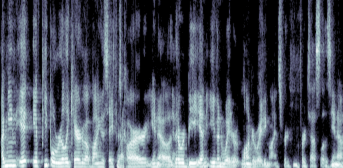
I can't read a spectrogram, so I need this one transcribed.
I mean. It, if people really cared about buying the safest right. car, you know, yeah. there would be an even waiter, longer waiting lines for for Teslas. You know,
